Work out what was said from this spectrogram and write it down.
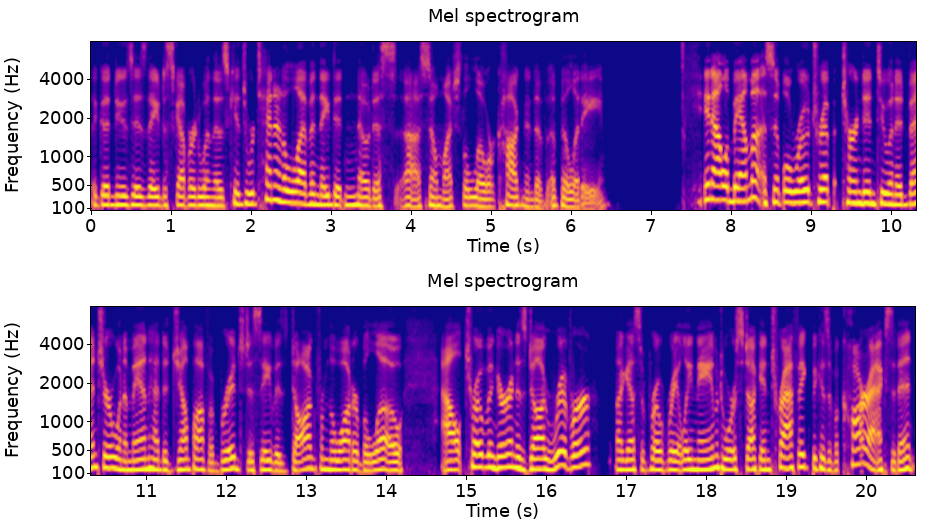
The good news is they discovered when those kids were 10 and 11, they didn't notice uh, so much the lower cognitive ability. In Alabama, a simple road trip turned into an adventure when a man had to jump off a bridge to save his dog from the water below. Al Trovinger and his dog River, I guess appropriately named, were stuck in traffic because of a car accident.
